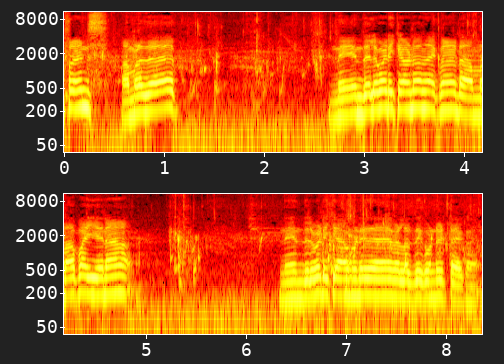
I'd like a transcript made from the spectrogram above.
ഫ്രണ്ട്സ് നമ്മളിത് നീന്തൽ പഠിക്കാൻ വേണ്ടി വന്നേക്കണം കേട്ടോ. നമ്മളാ പയ്യന നീന്തൽ പഠിക്കാൻ വേണ്ടി വെള്ളത്തിൽ കൊണ്ട് ഇട്ടേക്കണം.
